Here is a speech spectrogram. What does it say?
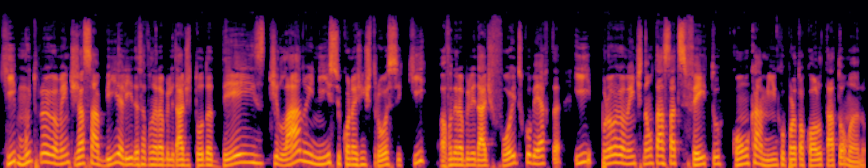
Que muito provavelmente já sabia ali dessa vulnerabilidade toda desde lá no início, quando a gente trouxe que a vulnerabilidade foi descoberta e provavelmente não está satisfeito com o caminho que o protocolo está tomando.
